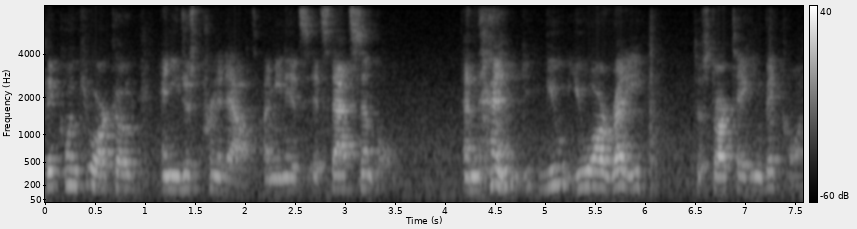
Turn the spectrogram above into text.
Bitcoin QR code, and you just print it out. I mean, it's, it's that simple. And then you, you are ready to start taking Bitcoin.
